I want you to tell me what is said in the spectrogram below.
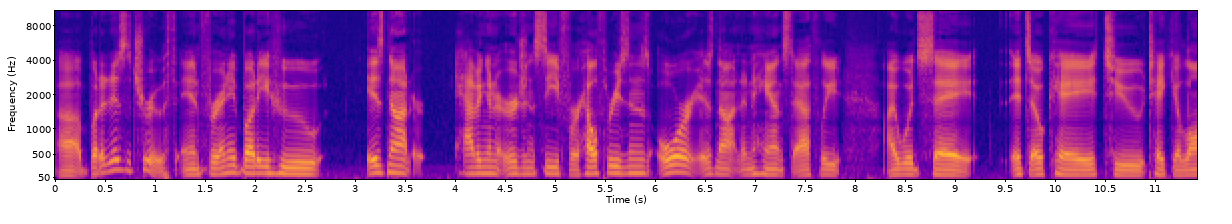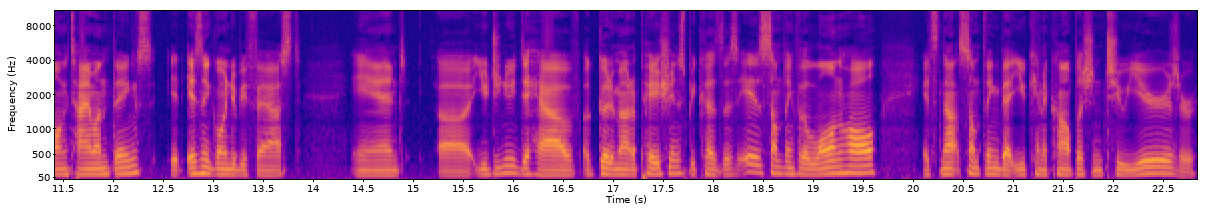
Uh, but it is the truth. And for anybody who is not having an urgency for health reasons or is not an enhanced athlete, I would say it's okay to take a long time on things. It isn't going to be fast. And uh, you do need to have a good amount of patience because this is something for the long haul. It's not something that you can accomplish in two years or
